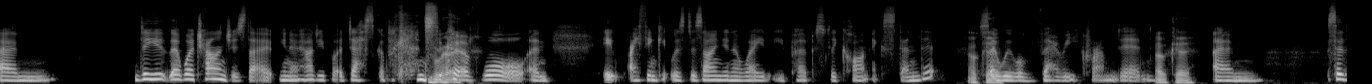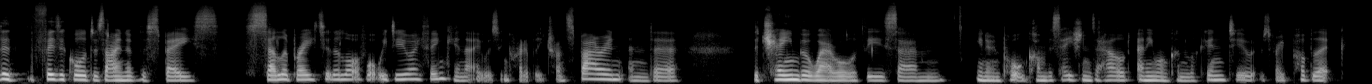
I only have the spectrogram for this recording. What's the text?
Um, the there were challenges there. You know, how do you put a desk up against a right. curved wall? And it, I think it was designed in a way that you purposely can't extend it. Okay. So we were very crammed in. Okay. Um, so the physical design of the space, celebrated a lot of what we do. I think in that it was incredibly transparent and the the chamber where all of these um, you know important conversations are held, anyone can look into. It was very public,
